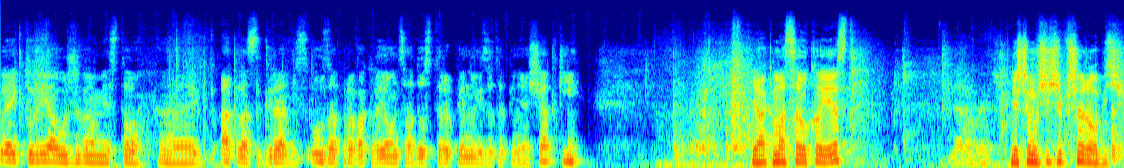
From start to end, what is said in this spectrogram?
Klej, który ja używam jest to e, Atlas Gravis U, zaprawa klejąca do styropianu i zatopienia siatki. Jak masełko jest? Jeszcze musi się przerobić.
